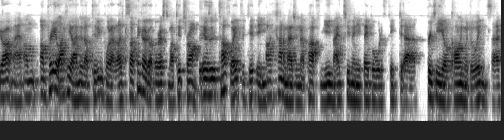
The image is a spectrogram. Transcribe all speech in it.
You're right, man. I'm, I'm pretty lucky I ended up tipping Port Adelaide because I think I got the rest of my tips wrong. It was a tough week for tipping. I can't imagine, apart from you, mate, too many people would have picked uh, Brizzy or Collingwood to win. So,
